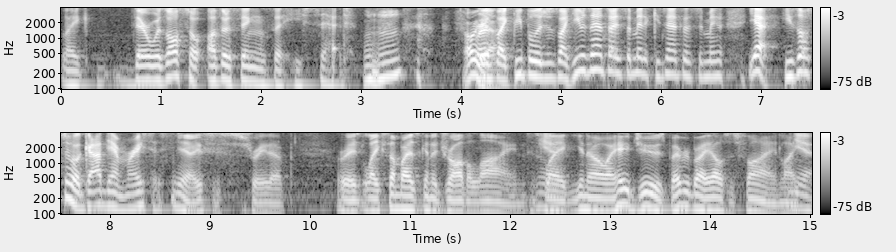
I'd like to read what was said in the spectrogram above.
like there was also other things that he said. Mm-hmm. Oh Whereas yeah, like people are just like he was anti-Semitic. He's anti-Semitic. Yeah, he's also a goddamn racist. yeah, he's just straight up. Or it's like somebody's gonna draw the line. It's Yeah. like you know, I hate Jews, but everybody else is fine. Like yeah.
